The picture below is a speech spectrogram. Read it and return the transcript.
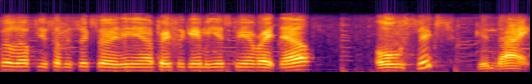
Philadelphia 76er and Indiana Pacer game on ESPN right now. 06. Good night.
